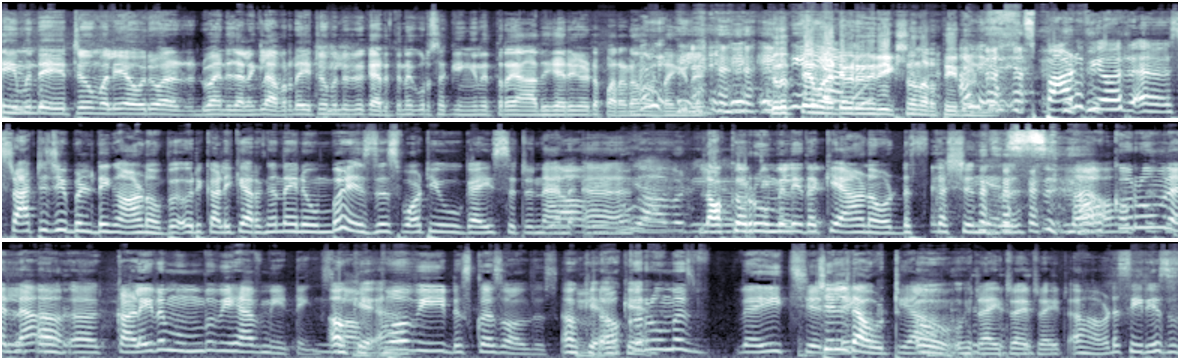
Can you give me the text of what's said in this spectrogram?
ടീമിന്റെ ഏറ്റവും വലിയ ഒരു അഡ്വാന്റേജ് അല്ലെങ്കിൽ അവരുടെ ഏറ്റവും വലിയൊരു കരുത്തിനെ കുറിച്ചൊക്കെ ഇങ്ങനെ ഇത്രയും ആധികാരികമായിട്ട് പറയണമെന്നുണ്ടെങ്കിൽ കൃത്യമായിട്ട് ഒരു നിരീക്ഷണം നടത്തിയിട്ടുണ്ട്. It's part of your strategy building ആണോ? ഒരു കളിക്ക് ഇറങ്ങുന്നതിന് മുമ്പ് is this what you guys do locker റൂമിൽ ഇതൊക്കെയാണോ ഡിസ്കഷൻസ് ലോക്കർ റൂമിലല്ല കളിയുടെ മുമ്പ് വി ഹാവ് മീറ്റിംഗ് Okay, അപ്പോ we discuss all this Okay, okay. Locker room is very chilled out oh right right right അവിടെ സീരിയസ്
